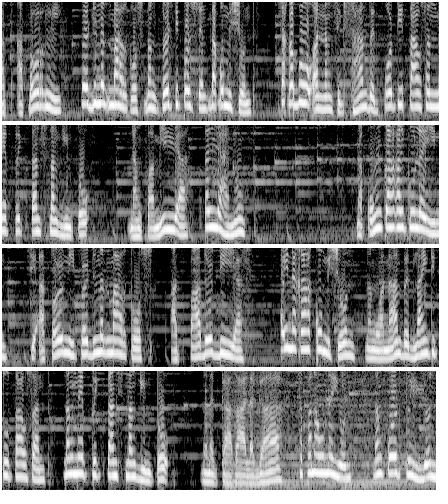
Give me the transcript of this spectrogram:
at Attorney Ferdinand Marcos ng 30% na komisyon sa kabuuan ng 640,000 metric tons ng ginto ng pamilya Talyano. Na kung kakalkulain, si Attorney Ferdinand Marcos at Father Diaz ay nakakomisyon ng 192,000 ng metric tons ng ginto na nagkakalaga sa panahon na yun ng 4 trillion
